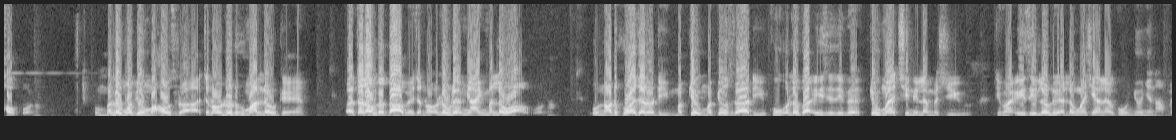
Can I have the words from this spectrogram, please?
ဟုတ်ပေါ့နော်ဟိုမလုံးမပြုတ်မဟုတ်ဆိုတာကျွန်တော်တို့အလုပ်တစ်ခုမှလုပ်တယ်အဲတတောင့်တတပဲကျွန်တော်အလုပ်လည်းအများကြီးမလုပ်ရဘူးပေါ့နော်ဟိုနောက်တစ်ခုကကျတော့ဒီမပြုတ်မပြုတ်ဆိုတာဒီကိုအလုပ်ကအေးဆေးဆေးပဲပြုတ်မဲ့အခြေအနေလည်းမရှိဘူးဒီမှာအေးဆေးလုပ်လို့ရလုပ်ငန်းရှင်ကလည်းကိုညွှန်ညင်တာမ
